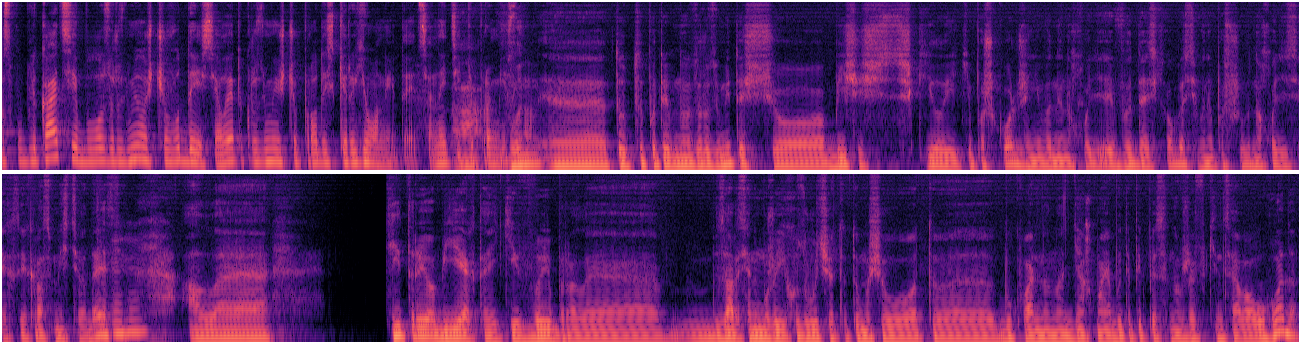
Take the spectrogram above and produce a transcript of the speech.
з публікації було зрозуміло, що в Одесі, але я так розумію, що про одеські регіони йдеться, не тільки А про місто. вон- е, тут потрібно зрозуміти, що більшість шкіл, які пошкоджені, вони знаходять в Одеській області, вони знаходяться якраз в місті Одесі. Мгм. Але ті три об'єкти, які вибрали, зараз я не можу їх озвучити, тому що от е, буквально на днях має бути підписана вже кінцева угода,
